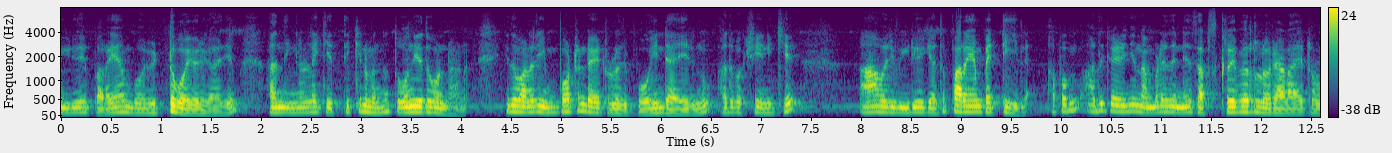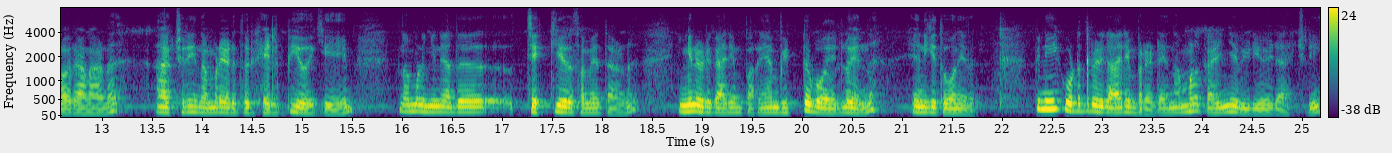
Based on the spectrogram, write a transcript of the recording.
വീഡിയോയിൽ പറയാൻ പോ വിട്ടുപോയ ഒരു കാര്യം അത് നിങ്ങളിലേക്ക് എത്തിക്കണമെന്ന് തോന്നിയത് കൊണ്ടാണ്. ഇത് വളരെ ഇമ്പോർട്ടന്റ് ആയിട്ടുള്ളൊരു പോയിന്റ് ആയിരുന്നു. അത് പക്ഷേ എനിക്ക് ആ ഒരു വീഡിയോയ്ക്കകത്ത് പറയാൻ പറ്റിയില്ല. അപ്പം അത് കഴിഞ്ഞ് നമ്മുടെ തന്നെ സബ്സ്ക്രൈബറിൽ ഒരാളായിട്ടുള്ള ഒരാളാണ് ആക്ച്വലി നമ്മുടെ അടുത്ത് ഒരു ഹെൽപ്പ് ചോദിക്കുകയും നമ്മളിങ്ങനെ അത് ചെക്ക് ചെയ്ത സമയത്താണ് ഇങ്ങനെ ഒരു കാര്യം പറയാൻ വിട്ടുപോയല്ലോ എന്ന് എനിക്ക് തോന്നിയത്. പിന്നെ ഈ കൂട്ടത്തിലൊരു കാര്യം പറയട്ടെ നമ്മൾ കഴിഞ്ഞ വീഡിയോയിൽ ആക്ച്വലി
